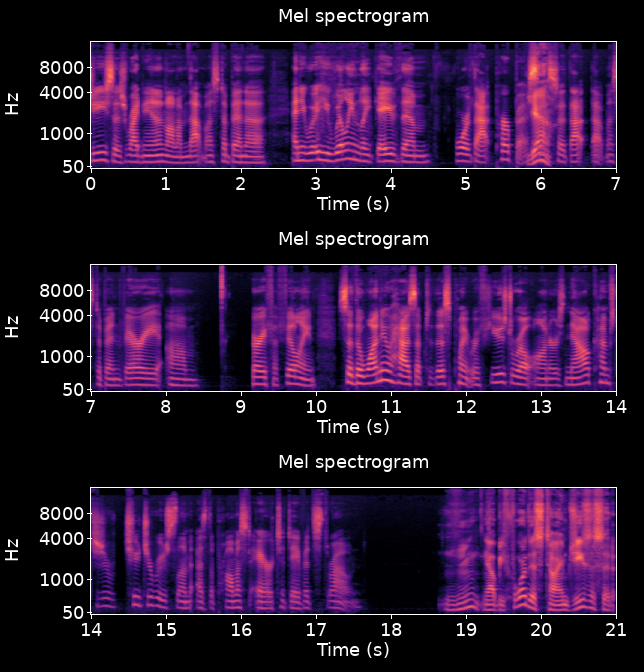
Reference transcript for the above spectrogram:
Jesus riding in on him. That must have been a and he he willingly gave them for that purpose. Yeah. And so that that must have been very um very fulfilling. So the one who has up to this point refused royal honors now comes to, to Jerusalem as the promised heir to David's throne. hmm Now, before this time, Jesus had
